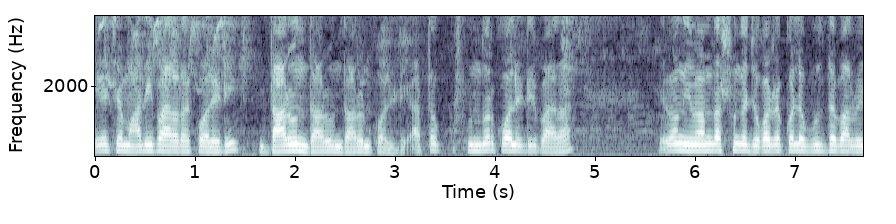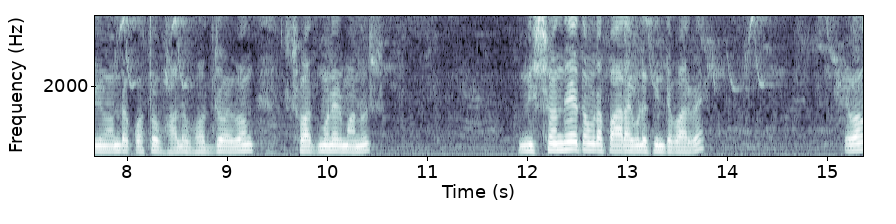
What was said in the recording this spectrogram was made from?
এই হচ্ছে মাদি পায়রাটার কোয়ালিটি দারুণ দারুণ দারুণ কোয়ালিটি এত সুন্দর কোয়ালিটির পায়রা। এবং ইমামদার সঙ্গে যোগাযোগ করলে বুঝতে পারবে ইমামদা কত ভালো ভদ্র এবং সৎ মনের মানুষ। নিঃসন্দেহে তোমরা পাড়াগুলো কিনতে পারবে এবং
